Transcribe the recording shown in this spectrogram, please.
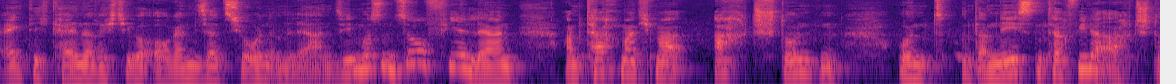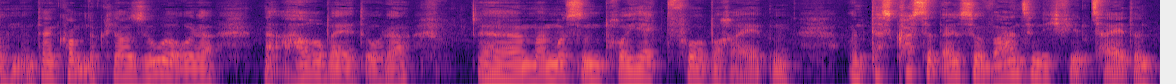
eigentlich keine richtige Organisation im Lernen. Sie müssen so viel lernen, am Tag manchmal acht Stunden und, und am nächsten Tag wieder acht Stunden und dann kommt eine Klausur oder eine Arbeit oder äh, man muss ein Projekt vorbereiten und das kostet alles so wahnsinnig viel Zeit und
